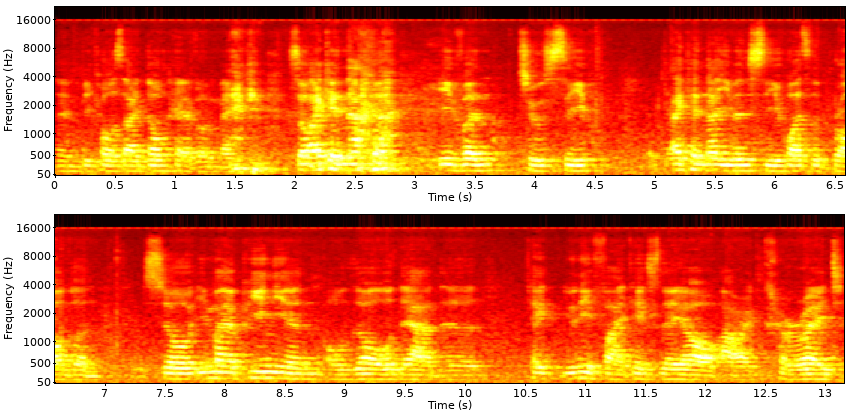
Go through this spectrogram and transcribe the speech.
And because I don't have a Mac, so I cannot even to see, I cannot even see what's the problem. So in my opinion, although that the unified text layout are correct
